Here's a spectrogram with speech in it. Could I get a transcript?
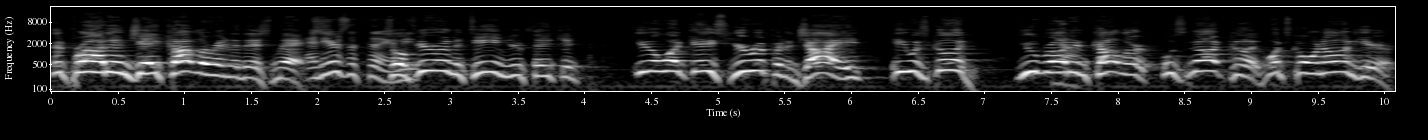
that brought in Jay Cutler into this mix. And here's the thing, So I if you're on the team, you're thinking, you know what, Gase, you're ripping Ajayi. He was good. You brought Yeah. in Cutler, who's not good. What's going on here?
